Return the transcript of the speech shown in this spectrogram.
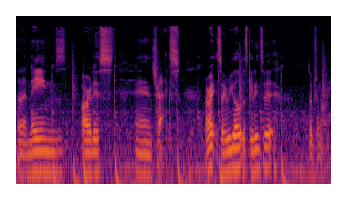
uh, names, artists, and tracks. All right, so here we go. Let's get into it. Dope Shit Only.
